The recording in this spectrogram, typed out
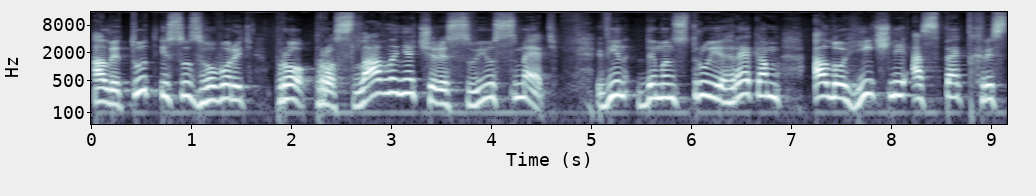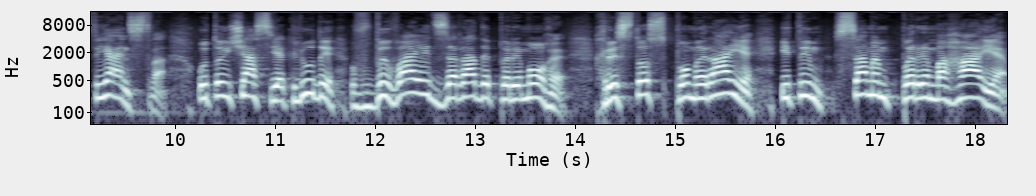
Але тут Ісус говорить про прославлення через свою смерть. Він демонструє грекам алогічний аспект християнства у той час, як люди вбивають заради перемоги. Христос помирає і тим самим перемагає.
